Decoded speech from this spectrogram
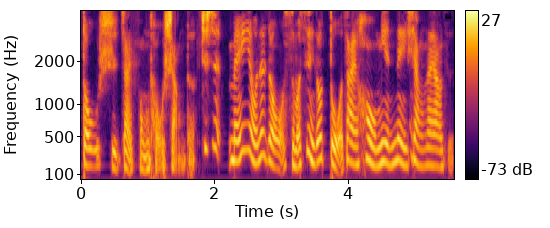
都是在风头上的，就是没有那种什么事情都躲在后面内向那样子。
